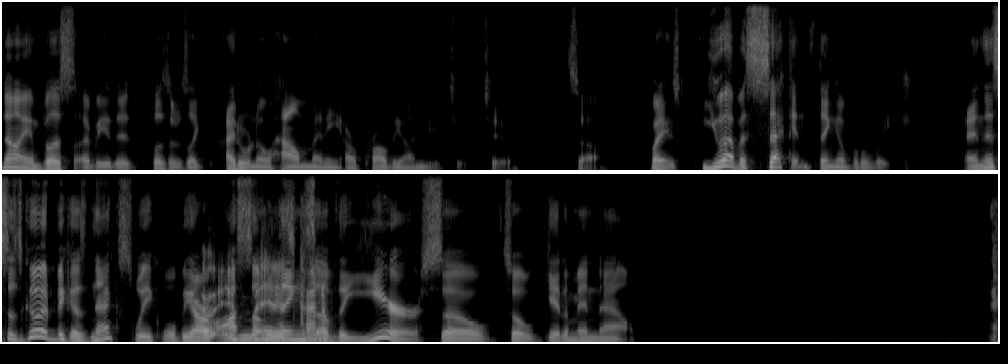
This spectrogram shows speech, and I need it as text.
no, and plus, I mean, plus there's like I don't know how many are probably on YouTube too. So, but anyways, you have a second thing of the week, and this is good because next week will be our Oh, awesome things of of- the year. So, so get them in now.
